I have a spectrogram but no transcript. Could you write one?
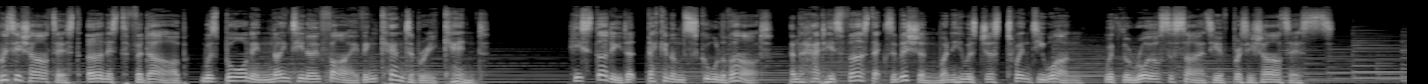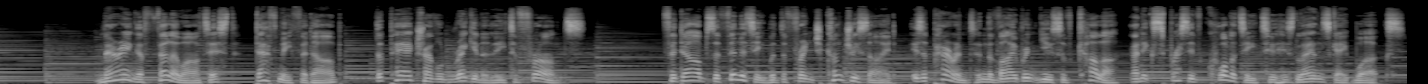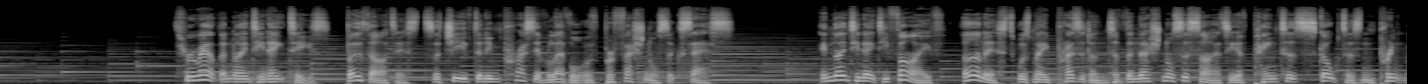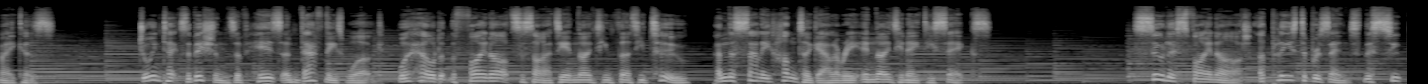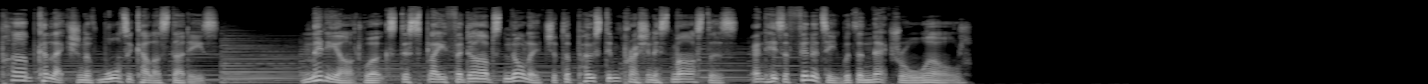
British artist Ernest Fedarb was born in 1905 in Canterbury, Kent. He studied at Beckenham School of Art and had his first exhibition when he was just 21 with the Royal Society of British Artists. Marrying a fellow artist, Daphne Fedarb, the pair travelled regularly to France. Fedarb's affinity with the French countryside is apparent in the vibrant use of colour and expressive quality to his landscape works. Throughout the 1980s, both artists achieved an impressive level of professional success. In 1985, Ernest was made president of the National Society of Painters, Sculptors and Printmakers. Joint exhibitions of his and Daphne's work were held at the Fine Arts Society in 1932 and the Sally Hunter Gallery in 1986. Sulis Fine Art are pleased to present this superb collection of watercolour studies. Many artworks display Fedarb's knowledge of the post-impressionist masters and his affinity with the natural world.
